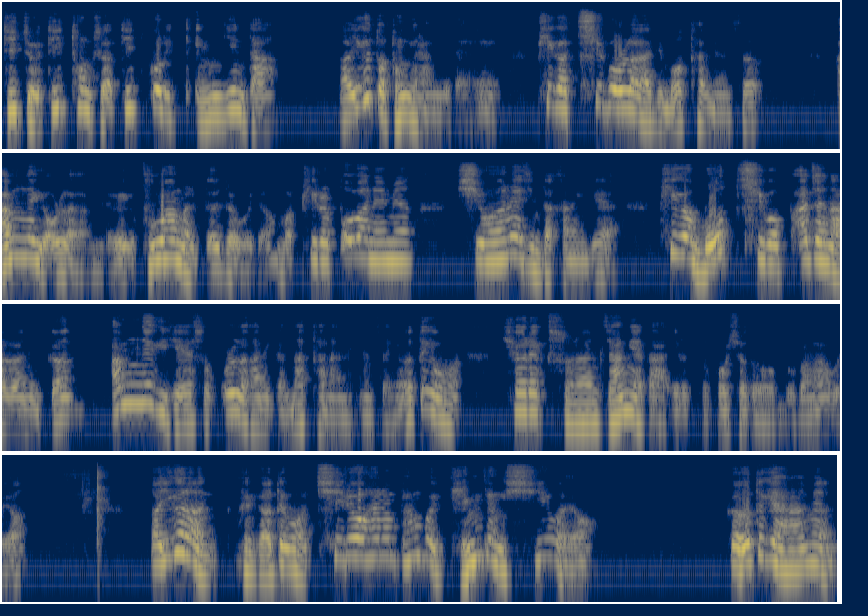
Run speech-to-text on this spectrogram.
뒤쪽, 뒤통수가 뒷골이 땡긴다. 아, 이것도 동일합니다. 예. 피가 치고 올라가지 못하면서 압력이 올라갑니다. 부항을 떠죠, 그죠? 뭐 피를 뽑아내면 시원해진다 하는 게 피가 못 치고 빠져나가니까 압력이 계속 올라가니까 나타나는 현상이 어떻게 보면 혈액순환 장애다 이렇게 보셔도 무방하고요. 어, 이거는 그러니까 어떻게 보면 치료하는 방법이 굉장히 쉬워요. 그 어떻게 하냐면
